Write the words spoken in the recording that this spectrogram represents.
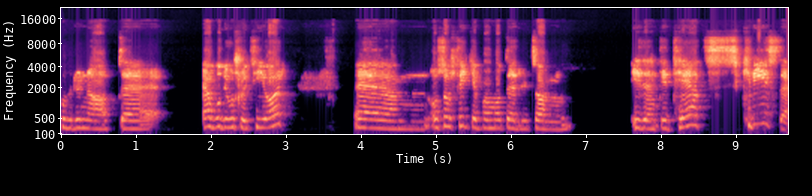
på grunn av at eh, jeg har bodd i Oslo i ti år. Eh, og så fikk jeg på en måte litt sånn identitetskrise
